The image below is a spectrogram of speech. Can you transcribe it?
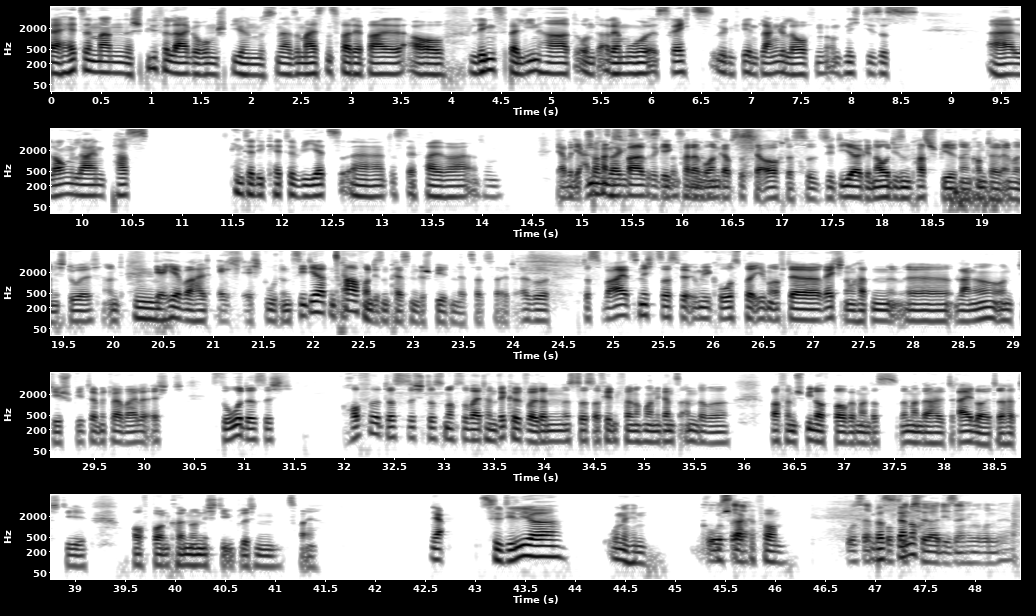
da hätte man eine Spielverlagerung spielen müssen. Also meistens war der Ball auf links bei Lienhardt und Adamu ist rechts irgendwie entlang gelaufen und nicht dieses äh, Longline-Pass hinter die Kette, wie jetzt äh, das der Fall war. Also ja, aber die Anfangsphase sagen, gegen Paderborn gab es das ja auch, dass so Sidia genau diesen Pass spielt und dann kommt er halt einfach nicht durch. Und hm. der hier war halt echt, echt gut. Und Sidia hat ein paar ja. von diesen Pässen gespielt in letzter Zeit. Also das war jetzt nichts, was wir irgendwie groß bei ihm auf der Rechnung hatten äh, lange. Und die spielt er mittlerweile echt so, dass ich hoffe, dass sich das noch so weiterentwickelt, weil dann ist das auf jeden Fall nochmal eine ganz andere Waffe im Spielaufbau, wenn man das, wenn man da halt drei Leute hat, die aufbauen können und nicht die üblichen zwei. Ja, Sildilia ohnehin. Großer, starke Form. Großer Profiteur noch, dieser Hinrunde, ja.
